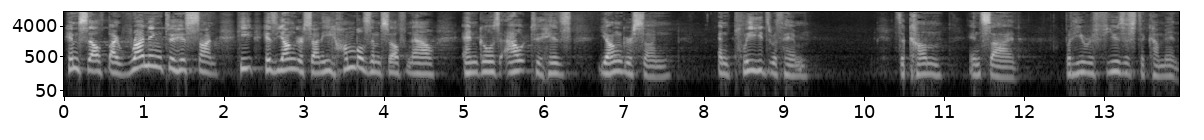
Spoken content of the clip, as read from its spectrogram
himself by running to his son, he, his younger son, he humbles himself now and goes out to his younger son and pleads with him to come inside. But he refuses to come in.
